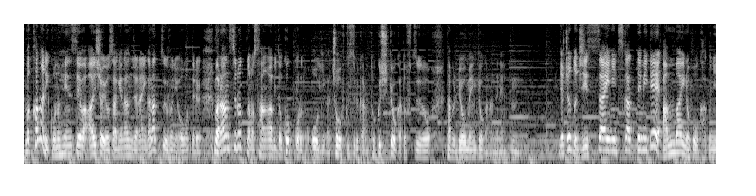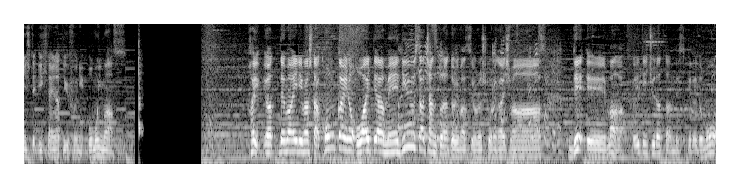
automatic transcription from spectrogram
まあ、かなりこの編成は相性良さげなんじゃないかなっていうふうに思ってる。まあ、ランスロットの3アビとコッコロと奥義が重複するから特殊強化と普通の多分両面強化なんでね。うん。じゃあちょっと実際に使ってみて、塩梅の方を確認していきたいなというふうに思います。はい、やってまいりました。今回のお相手はメデューサちゃんとなっております。よろしくお願いします。で、えー、まあ、AT 中だったんですけれども、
